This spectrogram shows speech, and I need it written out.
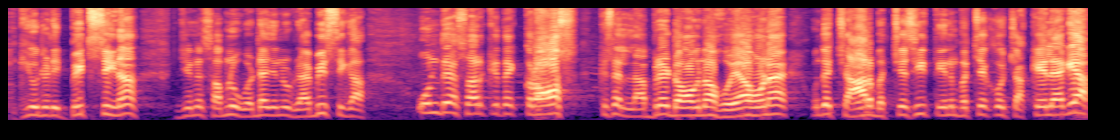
ਕਿ ਉਹ ਜਿਹੜੀ ਬਿਚ ਸੀ ਨਾ ਜਿਹਨੇ ਸਭ ਨੂੰ ਵੱਡਾ ਜਿਹਨੂੰ ਰੈਬਿਸ ਸੀਗਾ ਉਹਦੇ ਅਸਰ ਕਿਤੇ ਕ੍ਰਾਸ ਕਿਸੇ ਲੈਬਰੇ ਡੌਗ ਨਾਲ ਹੋਇਆ ਹੋਣਾ ਹੈ। ਉਹਦੇ ਚਾਰ ਬੱਚੇ ਸੀ ਤਿੰਨ ਬੱਚੇ ਕੋਈ ਚੱਕ ਕੇ ਲੈ ਗਿਆ।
